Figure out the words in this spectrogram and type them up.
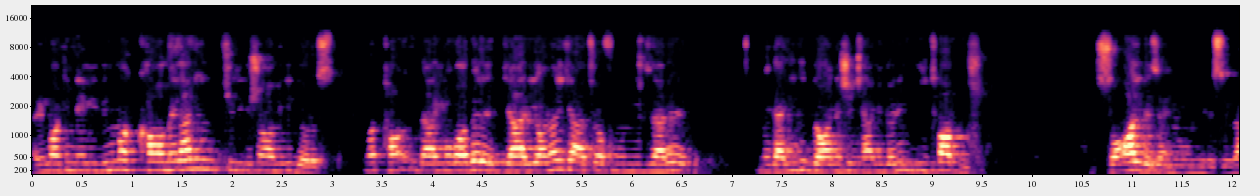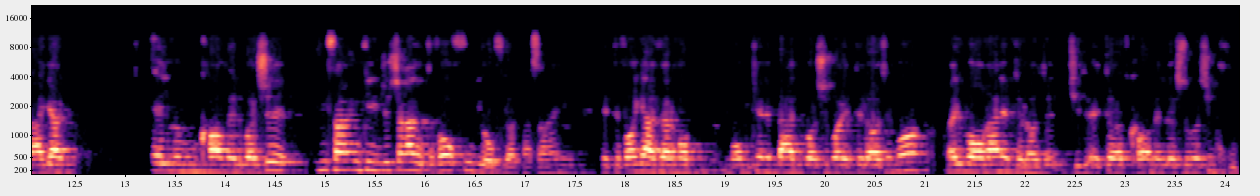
ولی ما که نمی‌دونیم ما کاملا این چیزی که شما میگید درست. ما در مقابل جریانایی که اطرافمون میگذره دلیل اینکه دانش کمی داریم بیتاب میشه سوال به ذهنمون می‌رسه و اگر علممون کامل باشه می‌فهمیم که اینجا چقدر اتفاق خوبی افتاد. مثلا این اتفاقی از نظر ما ممکنه بد باشه با اطلاعات ما ولی واقعا اطلاعات چیز اطلاعات کامل داشته باشیم خوب.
